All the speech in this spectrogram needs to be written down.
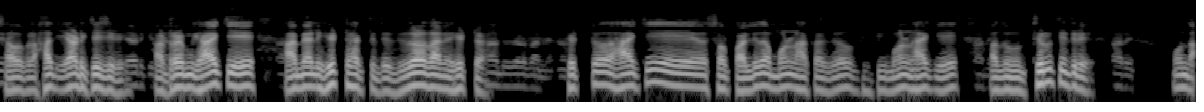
ಸಾವಯವ ಬೆಲ್ಲ ಹತ್ತು ಎರಡು ಕೆ ಜಿ ರೀ ಆ. ಡ್ರಮ್ಗೆ ಹಾಕಿ ಆಮೇಲೆ ಹಿಟ್ಟು ಹಾಕ್ತಿದ್ದೆ ದ್ವಿದಳ ಧಾನ್ಯ ಹಿಟ್ಟು. ಹಿಟ್ಟು ಹಾಕಿ ಸ್ವಲ್ಪ ಅಲ್ಲಿದ ಮಣ್ಣು ಹಾಕಿದ್ರು ಹಿಟ್ಟಿಗೆ ಮಣ್ಣು ಹಾಕಿ ಅದು ರೀ. ಅದು. ಒಂದು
